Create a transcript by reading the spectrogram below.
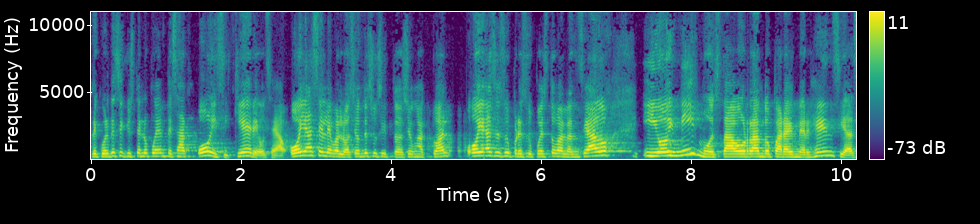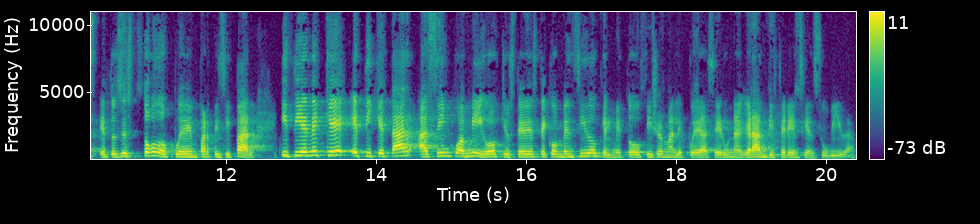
Recuérdese que usted lo puede empezar hoy si quiere, o sea, hoy hace la evaluación de su situación actual, hoy hace su presupuesto balanceado y hoy mismo está ahorrando para emergencias. Entonces, todos pueden participar. Y tiene que etiquetar a cinco amigos que usted esté convencido que el método Fisherman les puede hacer una gran diferencia en su vida.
